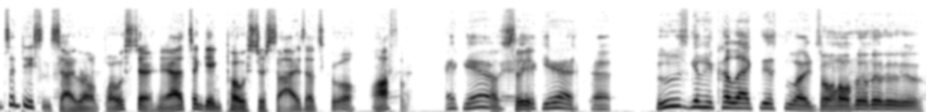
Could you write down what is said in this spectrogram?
It's a decent size little poster. Yeah, it's a gig poster size. That's cool. Awesome. heck yeah, Oh, heck yeah. So who's gonna collect this one? Oh,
